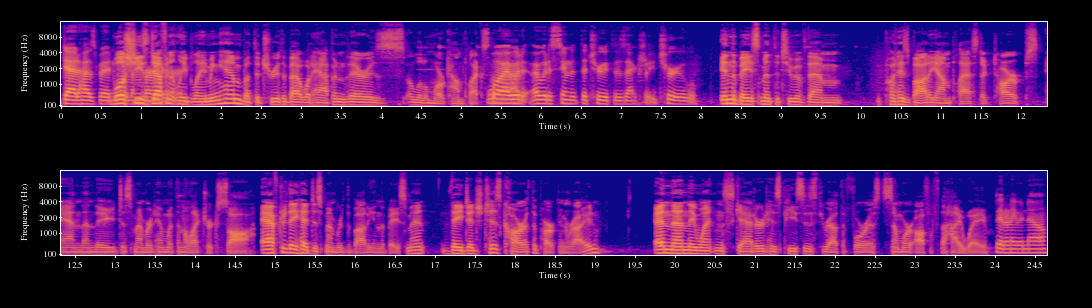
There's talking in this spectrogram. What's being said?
dead husband. Well, she's murder. definitely blaming him, but the truth about what happened there is a little more complex. Than Well, I that. would I would assume that the truth is actually true. In the basement, the two of them put his body on plastic tarps and then they dismembered him with an electric saw. After they had dismembered the body in the basement, they ditched his car at the park and ride. And then they went and scattered his pieces throughout the forest somewhere off of the highway. They don't even know.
